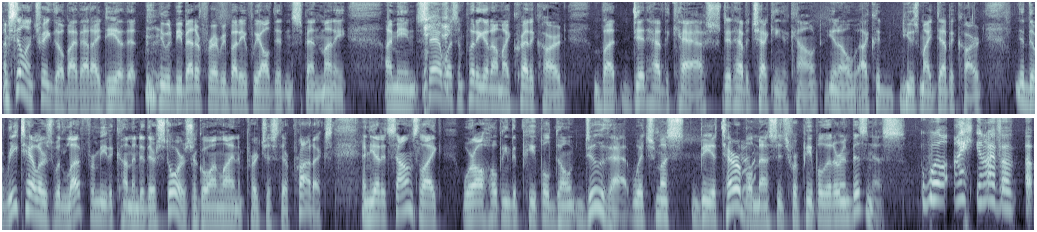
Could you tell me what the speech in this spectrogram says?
I'm still intrigued, though, by that idea that it would be better for everybody if we all didn't spend money. I mean, say I wasn't putting it on my credit card, but did have the cash, did have a checking account. You know, I could use my debit card. The retailers would love for me to come into their stores or go online and purchase their products. And yet it sounds like we're all hoping that people don't do that, which must be a terrible message for people that are in business. Well, I, you know, I have a, a,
